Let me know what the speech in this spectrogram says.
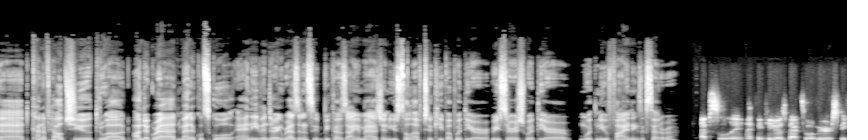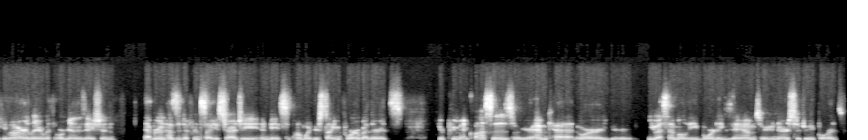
that kind of helps you throughout undergrad, medical school, and even during residency? Because I imagine you still have to keep up with your research, with your with new findings, etc. Absolutely. I think it goes back to what we were speaking about earlier with organization. Everyone has a different study strategy, and based upon what you're studying for, whether it's your pre-med classes or your MCAT or your USMLE board exams or your neurosurgery boards,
